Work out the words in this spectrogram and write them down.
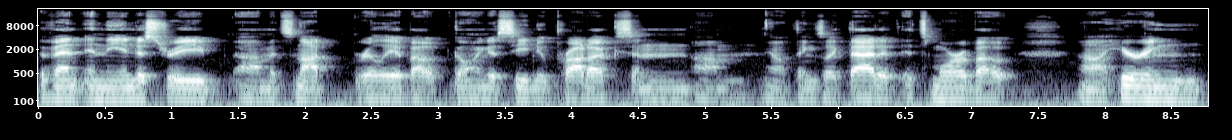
event in the industry. Um, it's not really about going to see new products and um, you know things like that. It, it's more about uh, hearing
